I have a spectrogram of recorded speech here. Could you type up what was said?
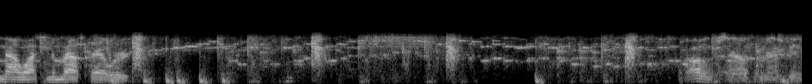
not watching the mouse that works. All them sounds in that bitch.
